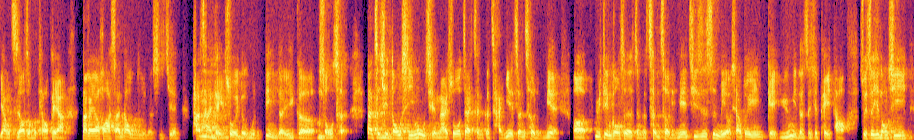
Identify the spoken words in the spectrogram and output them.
养殖要怎么调配啊，大概要花三到五年的时间，他才可以做一个稳定的一个收成。但这些东西目前来说，在整个产业政策里面，呃，渔电工程的整个政策里面，其实是没有相对应给渔民的这些配套，所以这些东西。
